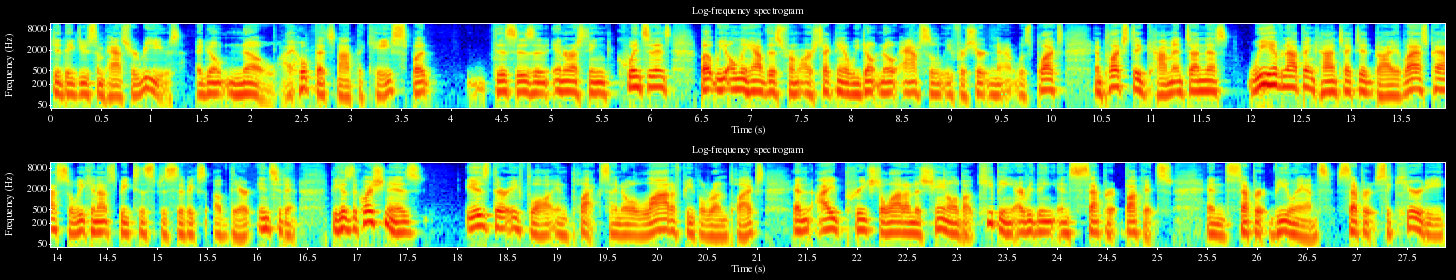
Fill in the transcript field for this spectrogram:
did they do some password reuse? I don't know. I hope that's not the case, but this is an interesting coincidence, but we only have this from Ars Technica. We don't know absolutely for certain that it was Plex. And Plex did comment on this. We have not been contacted by LastPass, so we cannot speak to the specifics of their incident. Because the question is, is there a flaw in Plex? I know a lot of people run Plex, and I preached a lot on this channel about keeping everything in separate buckets and separate VLANs, separate security.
